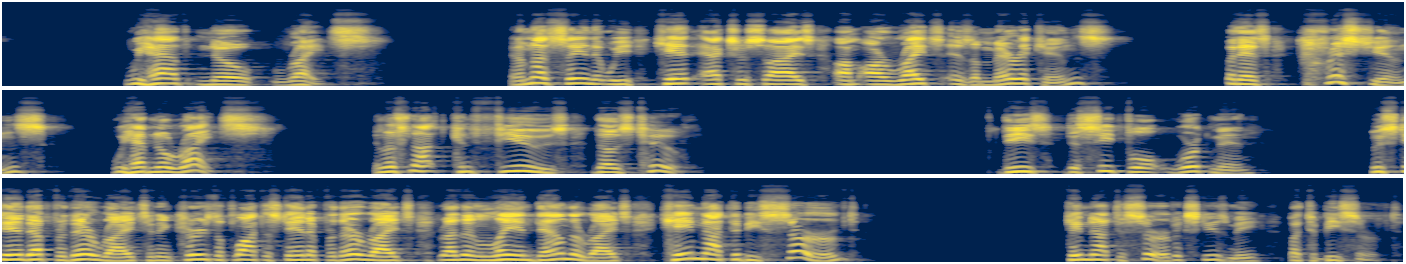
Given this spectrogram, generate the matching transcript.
we have no rights. And I'm not saying that we can't exercise um, our rights as Americans, but as Christians, we have no rights. And let's not confuse those two. These deceitful workmen who stand up for their rights and encourage the flock to stand up for their rights rather than laying down their rights came not to be served, came not to serve, excuse me, but to be served.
